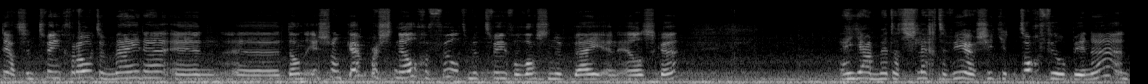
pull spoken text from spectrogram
Ja, het zijn twee grote meiden. En uh, dan is zo'n camper snel gevuld met twee volwassenen bij en Elske. En ja, met dat slechte weer zit je toch veel binnen. En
